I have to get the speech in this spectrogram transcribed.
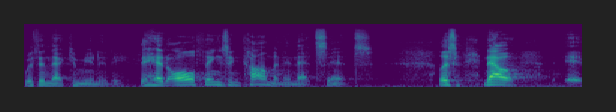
within that community. They had all things in common in that sense. Listen, now, eh,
